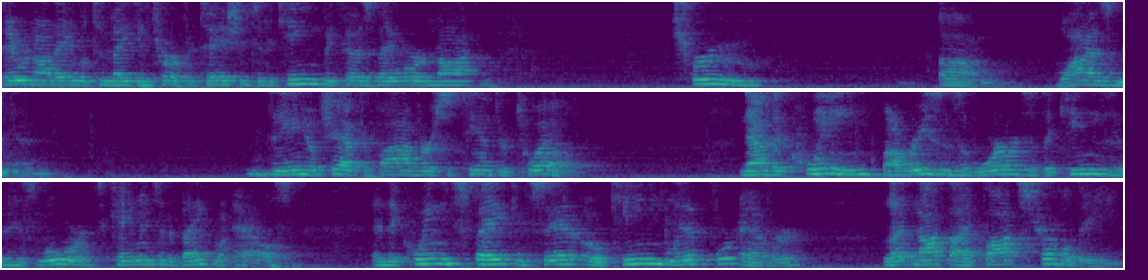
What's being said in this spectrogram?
they were not able to make interpretation to the king because they were not true um, wise men. Daniel chapter 5, verses 10 through 12. Now the queen, by reasons of words of the kings and his lords, came into the banquet house, and the queen spake and said, O king, live forever. Let not thy thoughts trouble thee,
